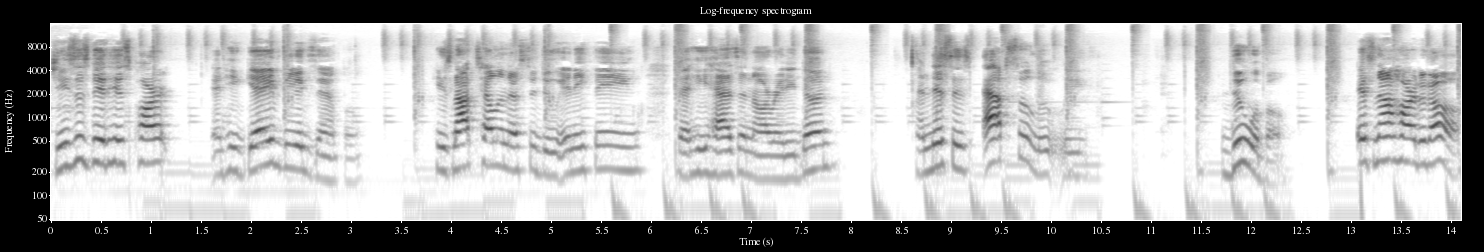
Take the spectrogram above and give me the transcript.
Jesus did his part and he gave the example. He's not telling us to do anything that he hasn't already done. And this is absolutely doable. It's not hard at all.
